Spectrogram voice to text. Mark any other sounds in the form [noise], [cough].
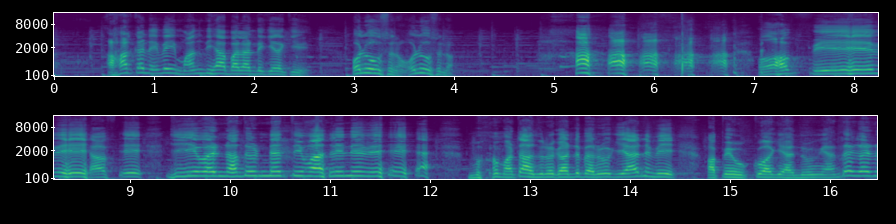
අහක නෙවෙයි මන්දිහා බලන්ට කියලා කිවේ ඔලු ඔවසන ඔලු ඔසන අපේ අපේ ජීවන් අඳුන් නැති මල්ලින මේ මට අඳුරගණ්ඩ බැරුව කියන්න මේ අපේ උක්කවාගේ ඇඳුම් ඇඳගන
